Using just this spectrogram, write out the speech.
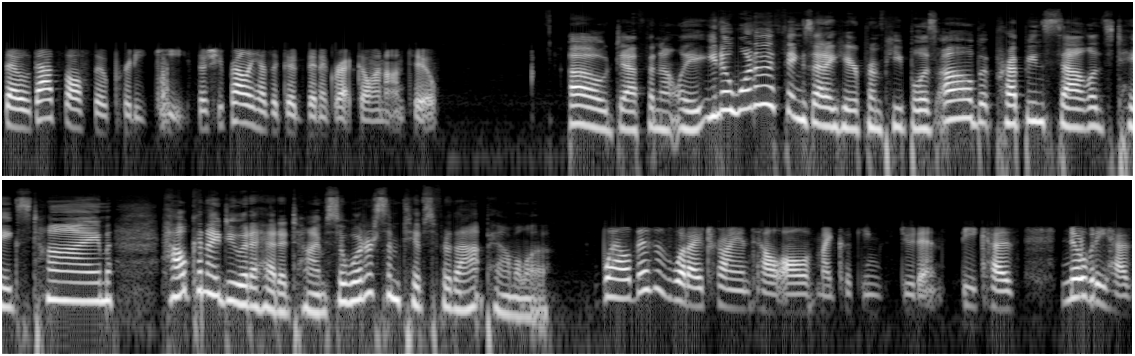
So that's also pretty key. So she probably has a good vinaigrette going on too. Oh, definitely. You know, one of the things that I hear from people is, oh, but prepping salads takes time. How can I do it ahead of time? So, what are some tips for that, Pamela? Well, this is what I try and tell all of my cooking students because nobody has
